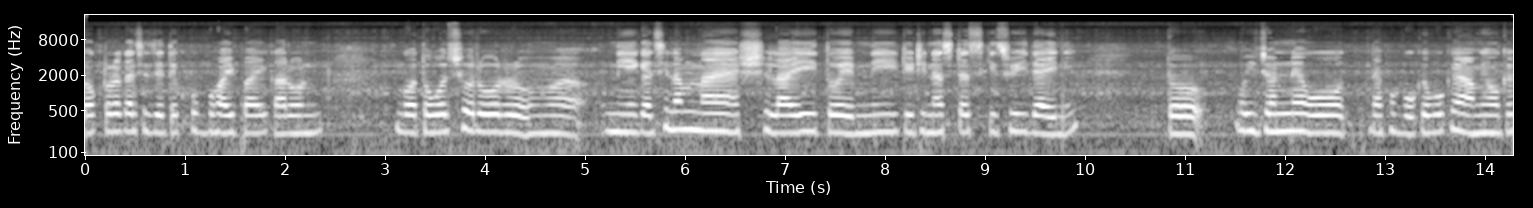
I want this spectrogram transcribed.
ডক্টরের কাছে যেতে খুব ভয় পাই, কারণ গত বছর ওর নিয়ে গেছিলাম না, সেলাই তো এমনি টিটিনাস টাস কিছুই দেয়নি। তো ওই জন্যে ও, দেখো বকে বকে আমি ওকে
